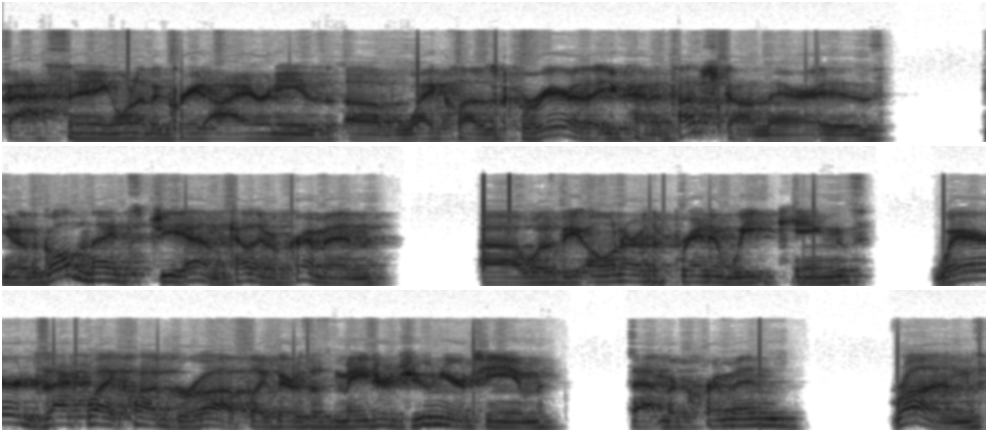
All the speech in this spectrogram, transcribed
fascinating, one of the great ironies of Whitecloud's career that you kind of touched on there is, you know, the Golden Knights GM, Kelly McCrimmon, uh, was the owner of the Brandon Wheat Kings, where Zach Whitecloud grew up. Like there's this major junior team that McCrimmon runs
